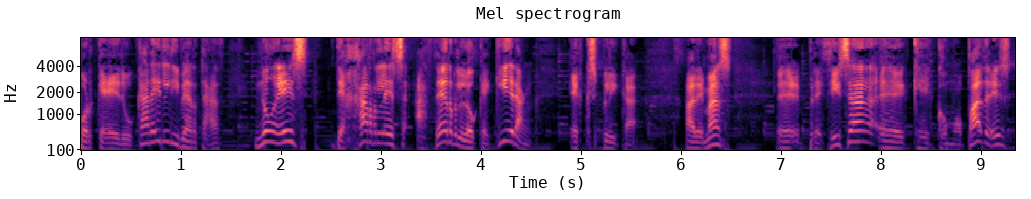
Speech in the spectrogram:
porque educar en libertad no es dejarles hacer lo que quieran, explica. Además, eh, precisa eh, que como padres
